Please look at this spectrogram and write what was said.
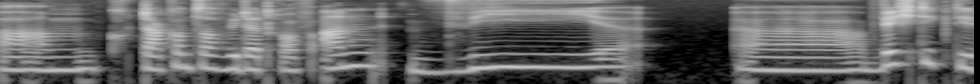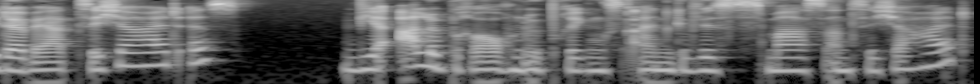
ähm, da kommt es auch wieder drauf an, wie äh, wichtig dir der Wert Sicherheit ist. Wir alle brauchen übrigens ein gewisses Maß an Sicherheit.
